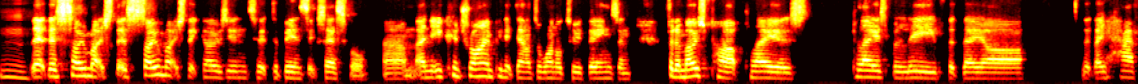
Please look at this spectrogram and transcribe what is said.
mm. there, there's so much there's so much that goes into to being successful um, and you can try and pin it down to one or two things and for the most part players players believe that they are that they have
